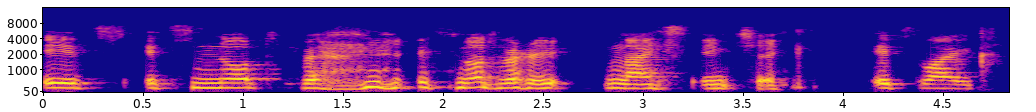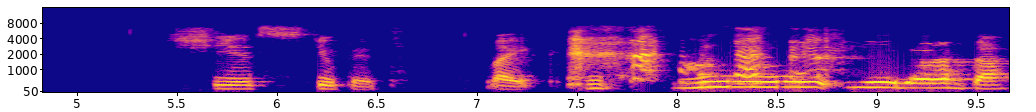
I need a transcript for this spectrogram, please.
it's it's not very it's not very nice in Czech. It's like she is stupid. Like you, you Dorota.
